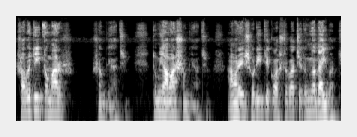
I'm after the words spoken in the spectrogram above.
সবেতেই তোমার সঙ্গে আছি, তুমি আমার সঙ্গে আছো। আমার এই শরীর যে কষ্ট পাচ্ছে, তুমিও তাই পাচ্ছ।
